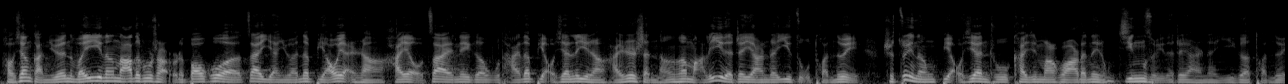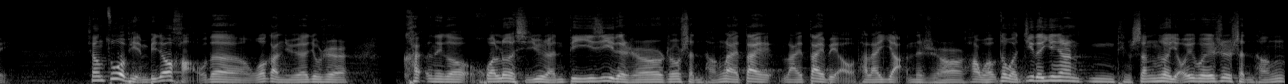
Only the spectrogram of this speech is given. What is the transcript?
好像感觉唯一能拿得出手的，包括在演员的表演上，还有在那个舞台的表现力上，还是沈腾和马丽的这样的一组团队，是最能表现出开心麻花的那种精髓的这样的一个团队。像作品比较好的，我感觉就是看那个《欢乐喜剧人》第一季的时候，只有沈腾来代来代表他来演的时候，他我这我记得印象嗯挺深刻。有一回是沈腾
